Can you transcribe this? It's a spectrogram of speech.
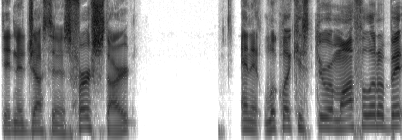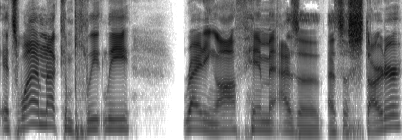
didn't adjust in his first start. And it looked like he threw him off a little bit. It's why I'm not completely writing off him as a as a starter.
